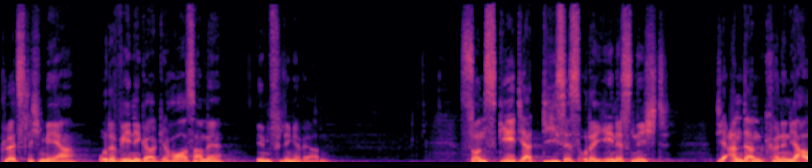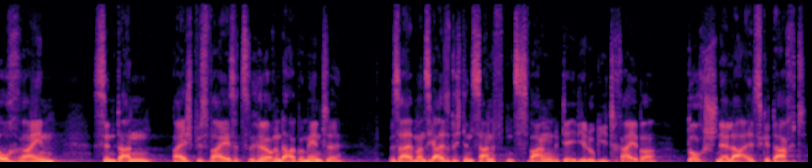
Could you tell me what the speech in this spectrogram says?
plötzlich mehr oder weniger gehorsame Impflinge werden. Sonst geht ja dieses oder jenes nicht. Die anderen können ja auch rein, sind dann beispielsweise zu hörende Argumente, weshalb man sich also durch den sanften Zwang der Ideologietreiber doch schneller als gedacht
